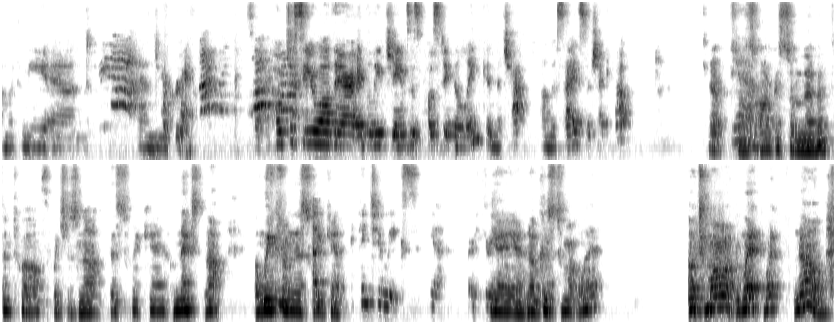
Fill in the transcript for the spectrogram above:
um, with me and and your group. So I hope to see you all there. I believe James is posting the link in the chat on the side, so check it out. Yep, so it's August eleventh and twelfth, which is not this weekend, next, not, a week from this weekend. I think two weeks, yeah, or three. Yeah, yeah, no, because tomorrow, what? Oh, tomorrow, what, what, no,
